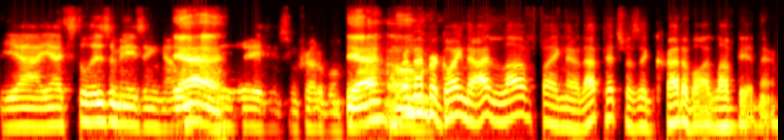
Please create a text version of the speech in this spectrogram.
Yeah, yeah, it still is amazing. I Yeah. there. It's incredible. Yeah. I Oh, remember going there. I loved playing there. That pitch was incredible. I loved being there.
